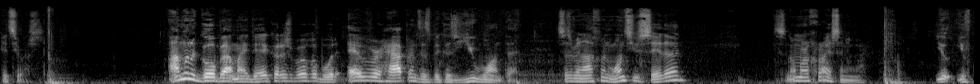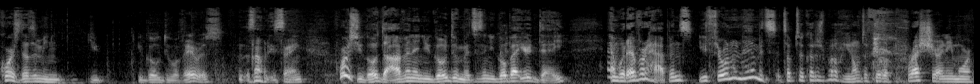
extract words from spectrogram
it's yours. I'm going to go about my day, Kadosh Baruch Hu, but whatever happens is because you want that. Says Ben Nachman, once you say that, it's no more Christ anymore. You, you- of course, doesn't mean you, you go do a virus. That's not what he's saying. Of course, you go daven and you go do mitzvahs and you go about your day, and whatever happens, you throw it on him. It's, it's up to Kadosh Baruch You don't have to feel the pressure anymore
